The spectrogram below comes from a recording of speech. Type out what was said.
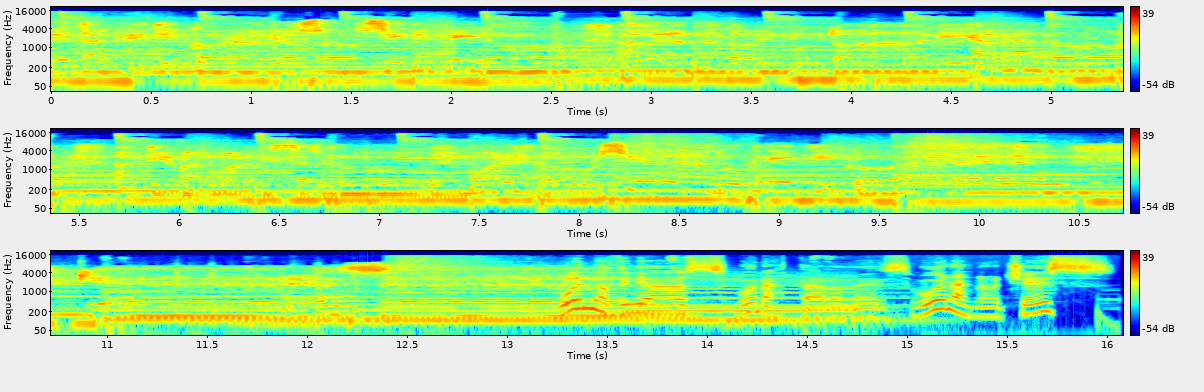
Letal crítico, rabioso, cinefilo, agrandado, impuntual y hablador, antivanguardista, snoop, demoledor, murciélago crítico, él quiere ser. Buenos días, buenas tardes, buenas noches.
